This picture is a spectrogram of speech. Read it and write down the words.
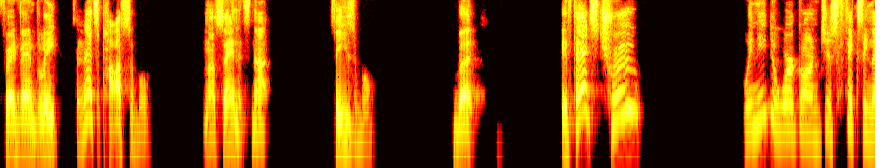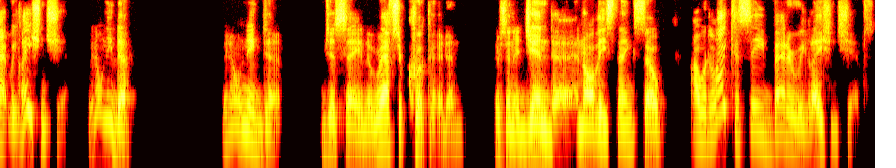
Fred VanVleet, and that's possible, I'm not saying it's not feasible, but if that's true, we need to work on just fixing that relationship. We don't need to, we don't need to just say the refs are crooked and there's an agenda and all these things. So I would like to see better relationships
